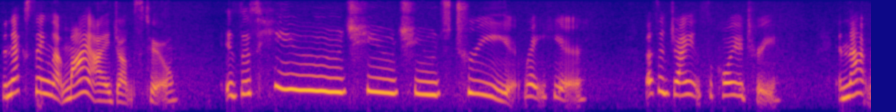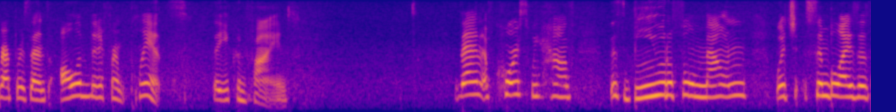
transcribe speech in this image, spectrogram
The next thing that my eye jumps to is this huge, huge, huge tree right here. That's a giant sequoia tree. And that represents all of the different plants that you can find. Then, of course, we have this beautiful mountain, which symbolizes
